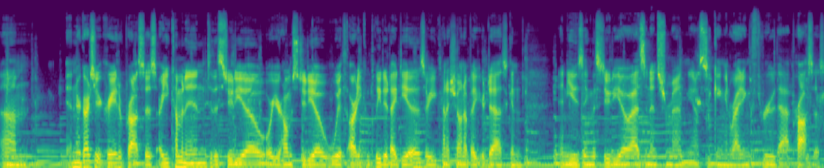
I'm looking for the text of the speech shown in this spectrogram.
Um, in regards to your creative process, are you coming into the studio or your home studio with already completed ideas? Or are you kind of showing up at your desk and and using the studio as an instrument, you know, seeking and writing through that process?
